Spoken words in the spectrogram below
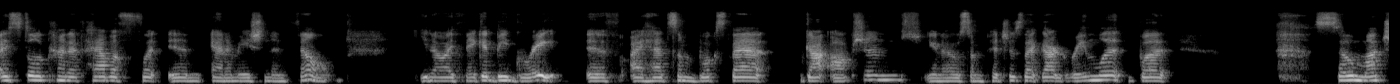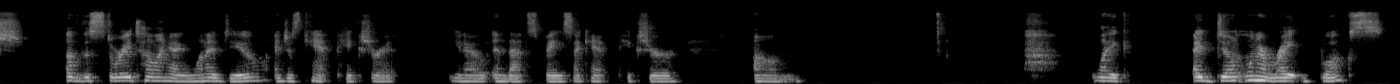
I still kind of have a foot in animation and film. You know, I think it'd be great if I had some books that got optioned, you know, some pitches that got greenlit, but so much of the storytelling I want to do, I just can't picture it, you know, in that space. I can't picture um like I don't want to write books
